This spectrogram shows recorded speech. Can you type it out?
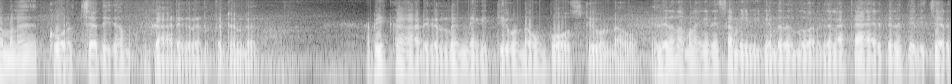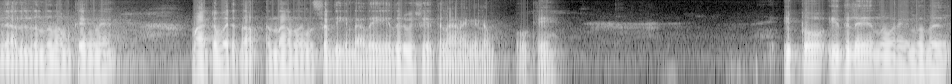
നമ്മൾ കുറച്ചധികം കാർഡുകൾ എടുത്തിട്ടുണ്ട്. അപ്പോൾ ഈ കാർഡുകളിൽ നെഗറ്റീവ് ഉണ്ടാവും പോസിറ്റീവ് ഉണ്ടാവും. ഇതിനെ നമ്മൾ എങ്ങനെ സമീപിക്കേണ്ടതെന്ന് പറഞ്ഞാൽ ആ കാര്യത്തിന് തിരിച്ചറിഞ്ഞ് അതിൽ നിന്ന് നമുക്ക് എങ്ങനെ മാറ്റം വരുത്താം എന്നാണ് നിങ്ങൾ ശ്രദ്ധിക്കേണ്ടത്. അത് ഏതൊരു വിഷയത്തിലാണെങ്കിലും ഓക്കെ? ഇപ്പോൾ ഇതിൽ എന്ന് പറയുന്നത്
